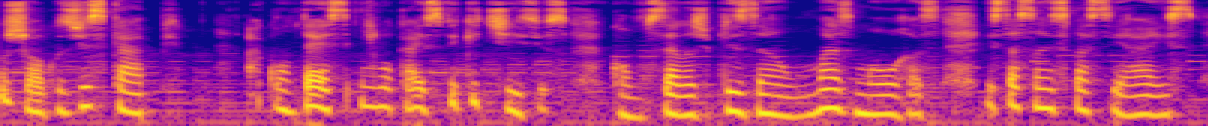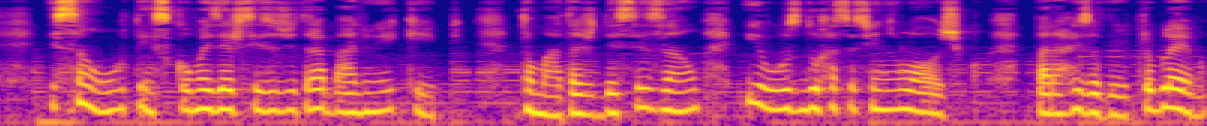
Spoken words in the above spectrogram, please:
Os jogos de escape acontece em locais fictícios, como celas de prisão, masmorras, estações espaciais, e são úteis como exercício de trabalho em equipe, tomada de decisão e uso do raciocínio lógico para resolver problemas.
